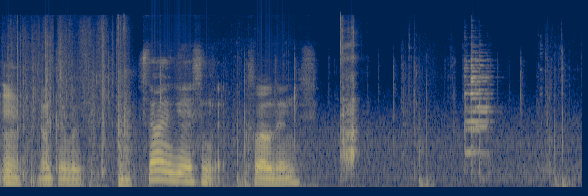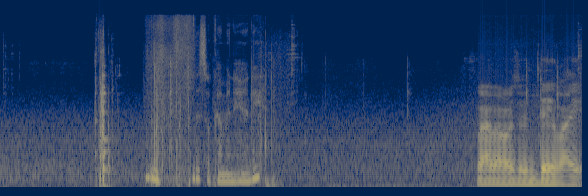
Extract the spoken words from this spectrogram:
Mm, okay, but starting to get some clothing. This will come in handy. Five hours of daylight.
